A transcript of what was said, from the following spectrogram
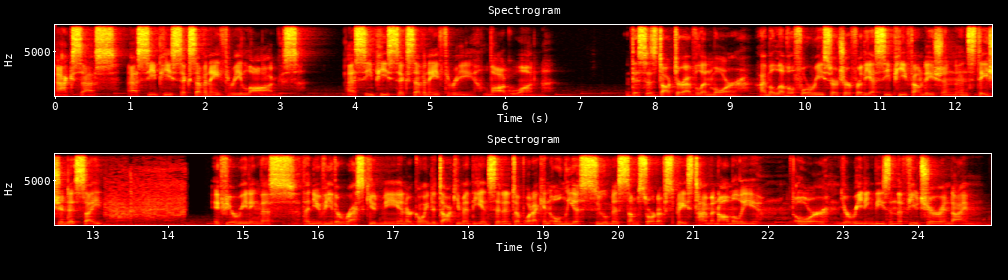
Access SCP-6783 Logs SCP-6783 Log 1 This is Dr. Evelyn Moore. I'm a Level 4 researcher for the SCP Foundation and stationed at Site... If you're reading this, then you've either rescued me and are going to document the incident of what I can only assume is some sort of space-time anomaly, or you're reading these in the future and I'm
